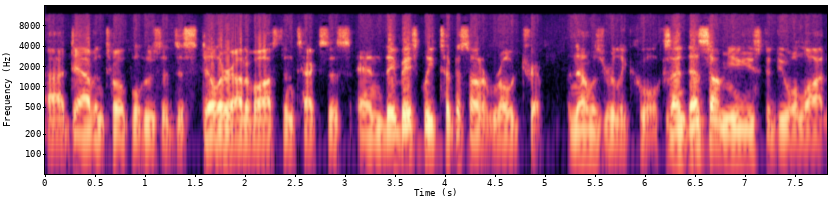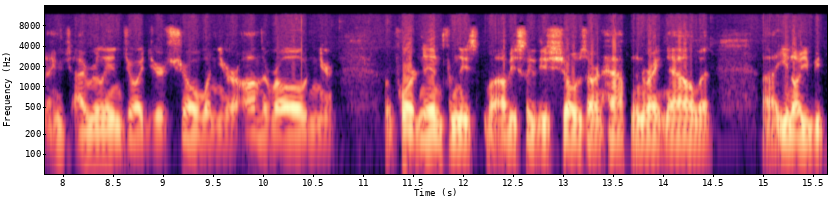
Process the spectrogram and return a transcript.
uh, Davin Topel, who's a distiller out of Austin, Texas, and they basically took us on a road trip, and that was really cool because that's something you used to do a lot. I, I really enjoyed your show when you're on the road and you're reporting in from these. Well, obviously, these shows aren't happening right now, but uh, you know, you'd be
